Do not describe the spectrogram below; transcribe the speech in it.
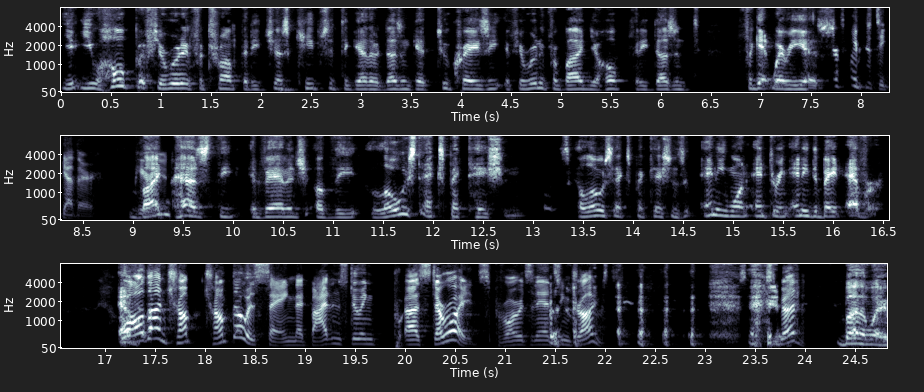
You, you hope if you're rooting for Trump that he just keeps it together, and doesn't get too crazy. If you're rooting for Biden, you hope that he doesn't forget where he is. Just keep it together. Period. Biden has the advantage of the lowest expectation, the lowest expectations of anyone entering any debate ever. Well, hold on. Trump, Trump though is saying that Biden's doing uh, steroids, performance enhancing drugs. It's good. By the way,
